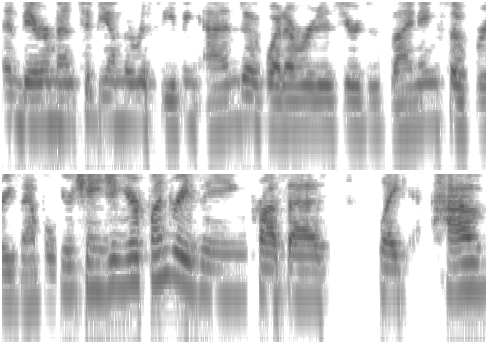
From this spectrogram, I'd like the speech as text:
and they're meant to be on the receiving end of whatever it is you're designing. So for example, you're changing your fundraising process, like have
